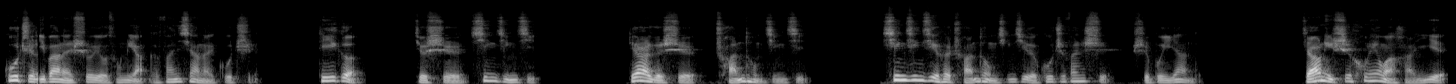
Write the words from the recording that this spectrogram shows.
估值一般来说有从两个方向来估值，第一个就是新经济，第二个是传统经济。新经济和传统经济的估值方式是不一样的。假如你是互联网行业，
